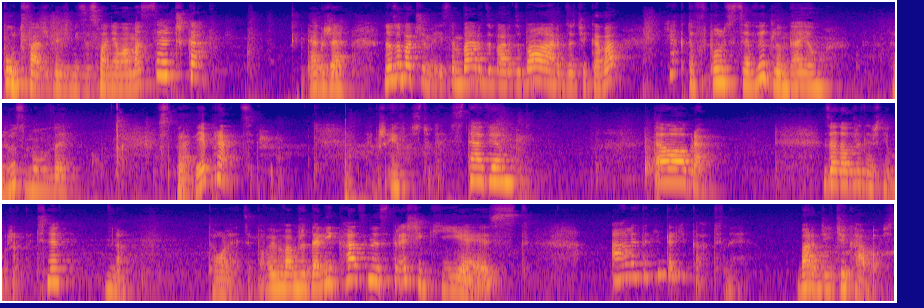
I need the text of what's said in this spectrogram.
pół twarzy będzie mi zasłaniała maseczka. Także, no zobaczymy. Jestem bardzo, bardzo, bardzo ciekawa, jak to w Polsce wyglądają rozmowy w sprawie pracy. Także ja Was tutaj stawiam. Dobra. Za dobrze też nie może być, nie? No to lecę. Powiem Wam, że delikatny stresik jest, ale taki delikatny. Bardziej ciekawość.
